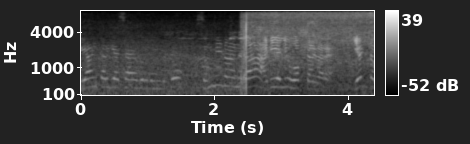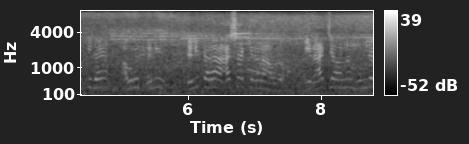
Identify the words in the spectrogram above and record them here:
ಪ್ರಿಯಾಂಕ್ ಖರ್ಗೆ ಸಾಹೇಬರು ಬಂದ್ಬಿಟ್ಟು ಸಂವಿಧಾನದ ಅಡಿಯಲ್ಲಿ ಹೋಗ್ತಾ ಇದ್ದಾರೆ. ಏನು ತಪ್ಪಿದೆ? ಅವರು ದಲಿ, ದಲಿತರ ಆಶಾಕಿರಣ ಅವರು. ಈ ರಾಜ್ಯವನ್ನು ಮುಂದೆ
